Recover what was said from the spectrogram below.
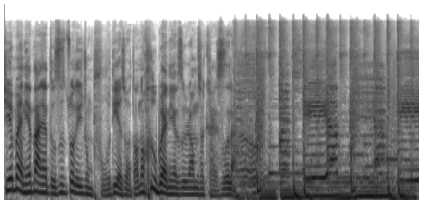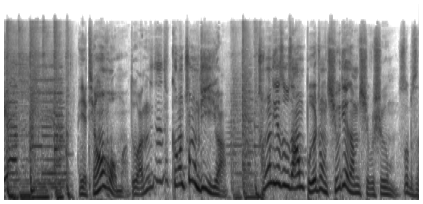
前半年大家都是做的一种铺垫，是吧？等到后半年的时候，人们才开始了，也挺好嘛，对吧？那这跟种地一样。春天时候咱们播种，秋天咱们秋收嘛，是不是？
